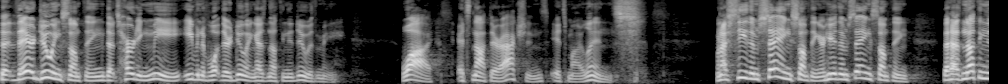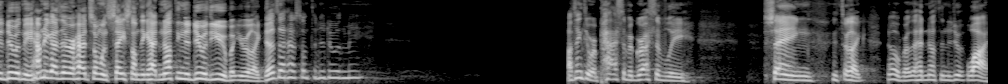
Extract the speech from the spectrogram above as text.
that they're doing something that's hurting me, even if what they're doing has nothing to do with me. Why? It's not their actions, it's my lens. When I see them saying something or hear them saying something that has nothing to do with me, how many guys ever had someone say something had nothing to do with you, but you were like, does that have something to do with me? I think they were passive aggressively saying, they're like, no, brother, that had nothing to do with Why?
